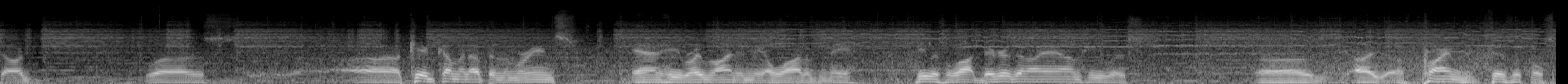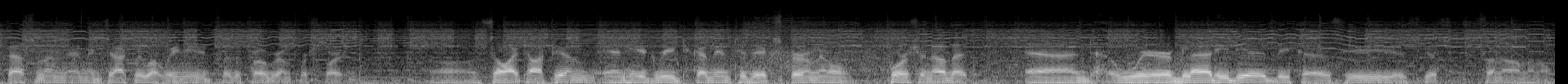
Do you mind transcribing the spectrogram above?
dog was a kid coming up in the Marines, and he reminded me a lot of me. He was a lot bigger than I am. He was uh, a, a prime physical specimen and exactly what we needed for the program for Spartan. Uh, so I talked to him and he agreed to come into the experimental portion of it and we're glad he did because he is just phenomenal.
